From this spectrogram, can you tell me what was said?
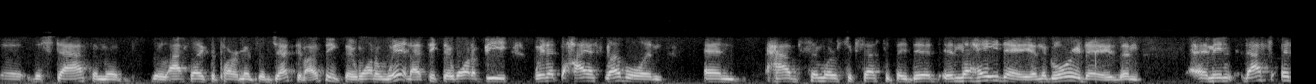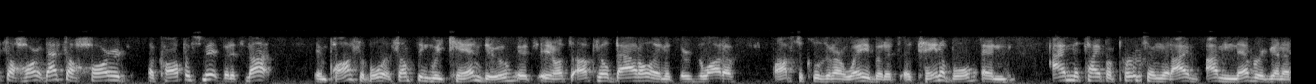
the, the staff and the, the athletic department's objective. I think they want to win. I think they want to be win at the highest level and and have similar success that they did in the heyday and the glory days. And I mean, that's it's a hard that's a hard accomplishment, but it's not impossible. It's something we can do. It's you know it's an uphill battle, and it, there's a lot of obstacles in our way, but it's attainable. And I'm the type of person that I I'm never going to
